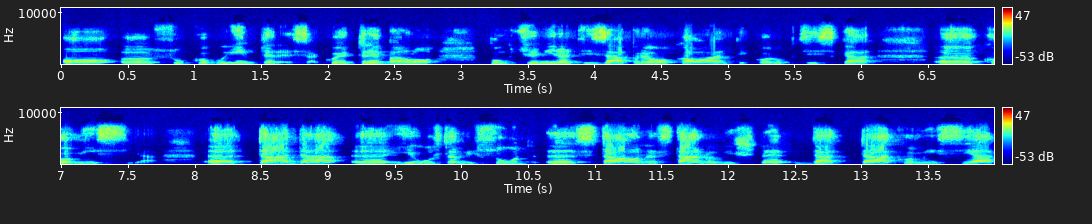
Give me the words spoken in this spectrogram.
o e, sukobu interesa koje je trebalo funkcionirati zapravo kao antikorupcijska komisija. Tada je Ustavni sud stao na stanovište da ta komisija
